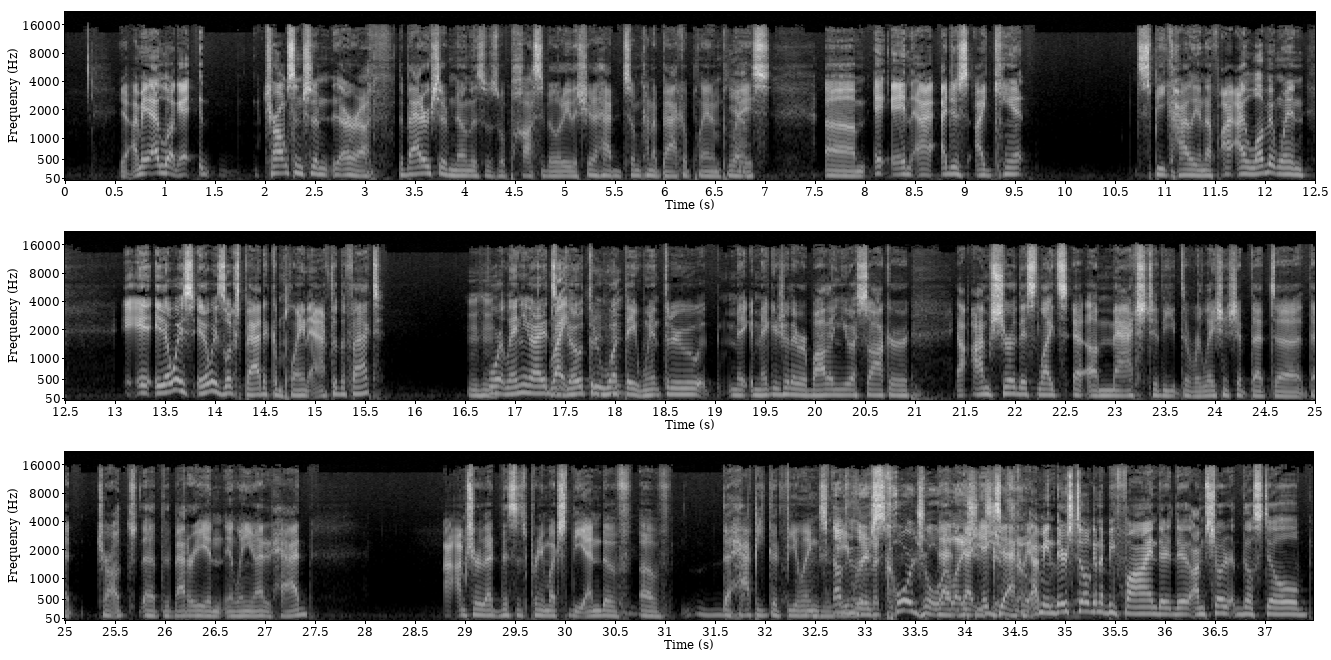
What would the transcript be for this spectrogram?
Yeah, I mean, look, it, Charleston should have, or uh, the battery should have known this was a possibility. They should have had some kind of backup plan in place. Um, a- and I, I just I can't speak highly enough. I, I love it when it, it always it always looks bad to complain after the fact. For Atlanta United to go through what they went through, make, making sure they were bothering U.S. Soccer, I'm sure this lights a, a match to the, the relationship that uh, that Charles that the battery and Atlanta United had. I'm sure that this is pretty much the end of of the happy, good feelings. I was gonna say, favors the cordial that- that- exactly. I mean, they're still going to be fine. They're, they're, I'm sure they'll still,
